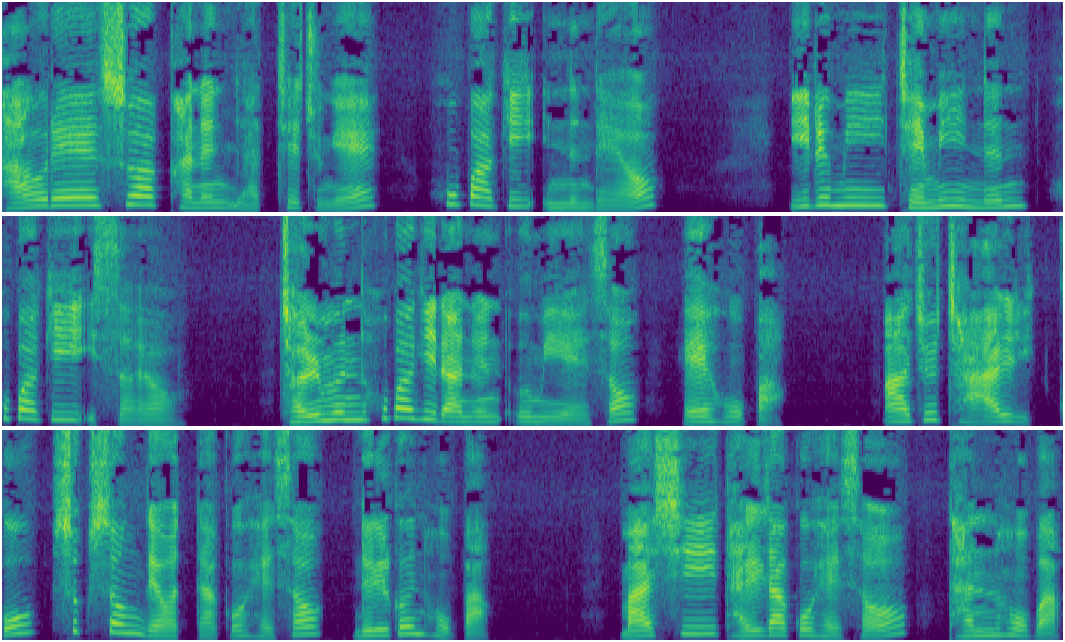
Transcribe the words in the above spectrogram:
가을에 수확하는 야채 중에 호박이 있는데요. 이름이 재미있는 호박이 있어요. 젊은 호박이라는 의미에서 애호박. 아주 잘 익고 숙성되었다고 해서 늙은 호박. 맛이 달다고 해서 단호박.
